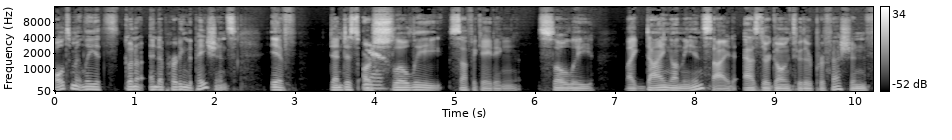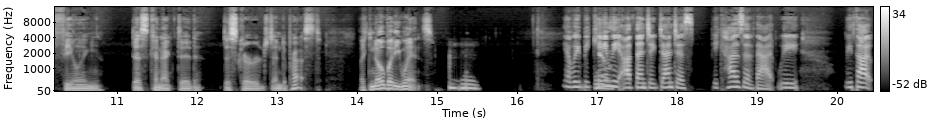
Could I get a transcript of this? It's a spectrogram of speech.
ultimately it's going to end up hurting the patients if dentists are yeah. slowly suffocating slowly like dying on the inside as they're going through their profession feeling disconnected discouraged and depressed like nobody wins. Mm-hmm. Yeah, we became the authentic dentist because of that. We we thought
